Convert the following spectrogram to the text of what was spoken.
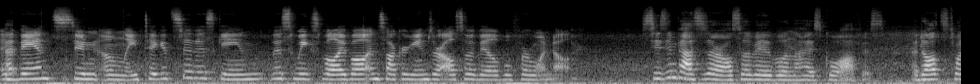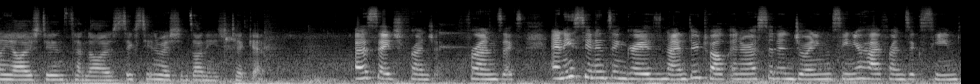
Advanced student only. Tickets to this game, this week's volleyball and soccer games are also available for $1. Season passes are also available in the high school office. Adults $20, students $10, 16 admissions on each ticket. SH Forensics. Any students in grades 9 through 12 interested in joining the senior high forensics team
